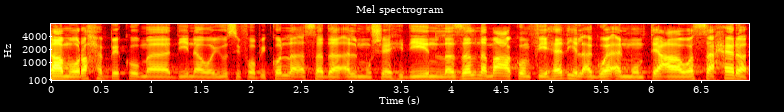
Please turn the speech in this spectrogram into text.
نعم أرحب بكم دينا ويوسف وبكل الساده المشاهدين. لازلنا معكم في هذه الأجواء الممتعة والساحرة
